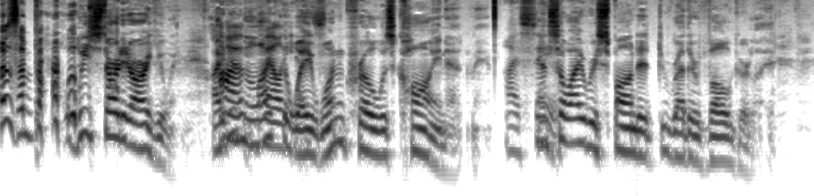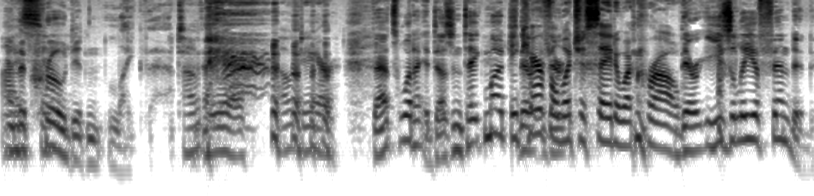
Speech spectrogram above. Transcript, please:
was about. We started arguing. I didn't uh, like well, the yes. way one crow was cawing at me. I see. And so I responded rather vulgarly. And I the see. crow didn't like that. Oh dear! Oh dear! That's what I, it doesn't take much. Be they're, careful they're, what you say to a crow. They're easily offended.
